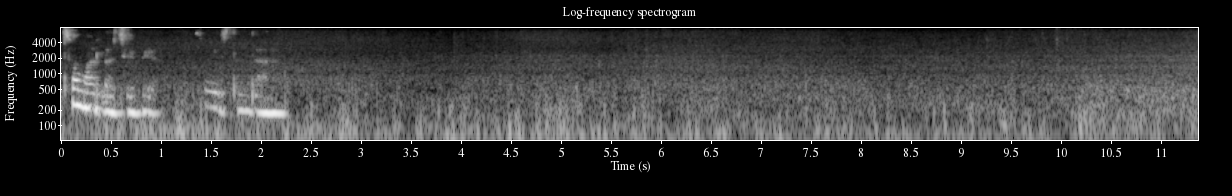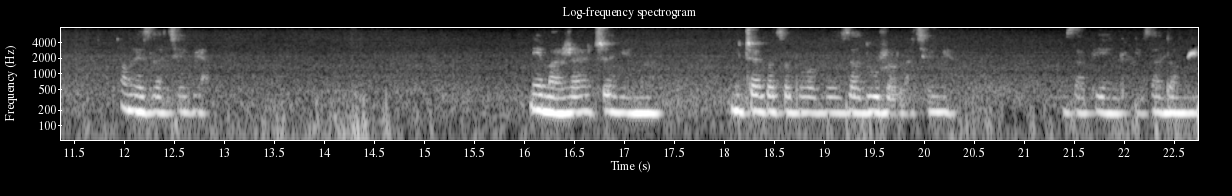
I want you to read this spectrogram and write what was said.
Co ma dla ciebie? Co jest tym darem? On jest dla ciebie. Nie ma rzeczy, nie ma niczego, co byłoby za dużo dla ciebie. Za pięknie, za dobrze.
